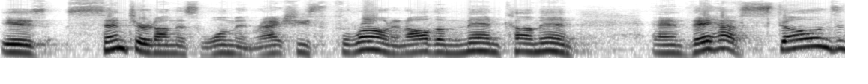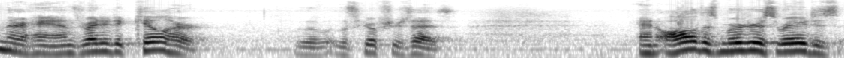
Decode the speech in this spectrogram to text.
is centered on this woman, right? She's thrown, and all the men come in, and they have stones in their hands ready to kill her, the, the scripture says. And all this murderous rage is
